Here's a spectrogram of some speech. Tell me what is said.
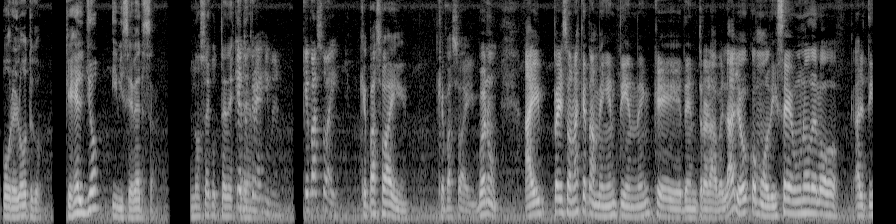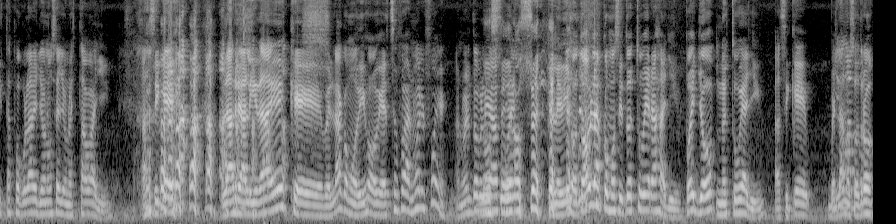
por el otro, que es el yo y viceversa. No sé qué ustedes ¿Qué creen. tú crees, Jiménez? ¿Qué pasó ahí? ¿Qué pasó ahí? ¿Qué pasó ahí? Bueno, hay personas que también entienden que dentro de la verdad, yo como dice uno de los artistas populares, yo no sé, yo no estaba allí. Así que la realidad es que, ¿verdad? Como dijo, esto fue Anuel, fue. Anuel doble No sé, fue. no sé. Que le dijo, tú hablas como si tú estuvieras allí. Pues yo no estuve allí. Así que, ¿verdad? Nosotros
